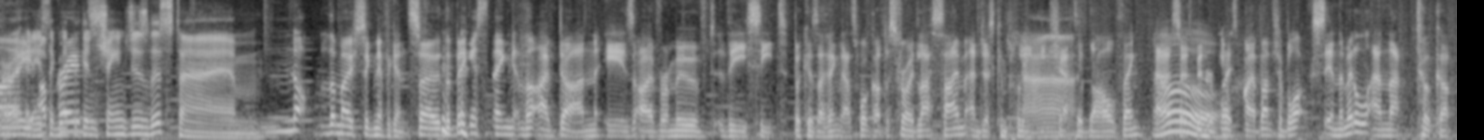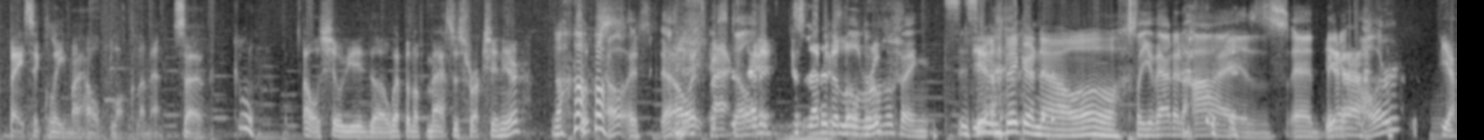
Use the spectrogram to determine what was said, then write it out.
All right, any significant changes this time? Not the most significant. So the biggest thing that I've done is I've removed the seat because I think that's what got destroyed last time and just completely Ah. shattered the whole thing. Uh, So it's been Oh. replaced by a bunch of blocks in the middle, and that took up basically my whole block limit. So Cool. I'll show you the weapon of mass destruction here. Oh, it's Oh, it's back. still, Added, just added a little roof. thing. It's, it's Yeah. even bigger now. Oh. So you've added eyes and made it Yeah. taller. Yeah.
